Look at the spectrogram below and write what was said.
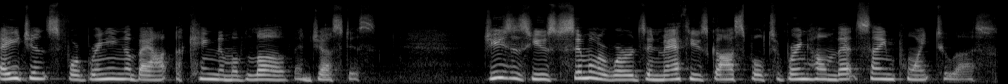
agents for bringing about a kingdom of love and justice. Jesus used similar words in Matthew's gospel to bring home that same point to us.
